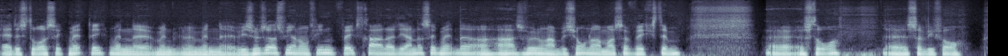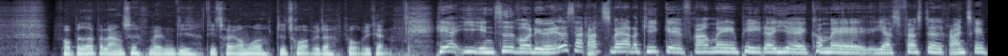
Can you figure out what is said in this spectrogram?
er det store segment, ikke? Men, øh, men, men øh, vi synes også, vi har nogle fine vækstrater i de andre segmenter, og har selvfølgelig nogle ambitioner om også at vækste dem øh, store, øh, så vi får får bedre balance mellem de, de tre områder. Det tror vi da på, vi kan. Her i en tid, hvor det jo ellers er ret svært at kigge øh, fremad, Peter, I øh, kom med jeres første regnskab,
